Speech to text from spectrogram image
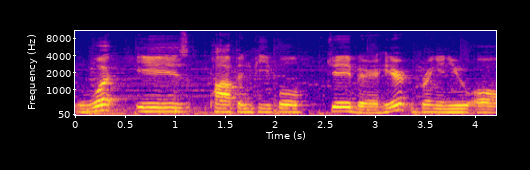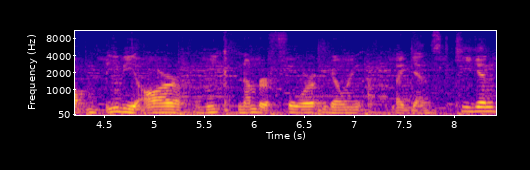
What is poppin', people? J Bear here, bringing you all BBR week number four going against Keegan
